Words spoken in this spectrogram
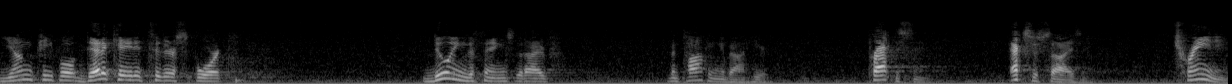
young people dedicated to their sport doing the things that I've been talking about here practicing, exercising, training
